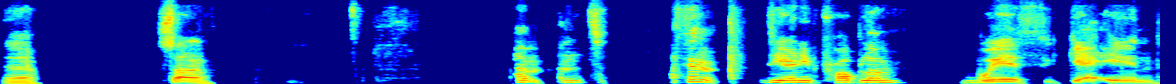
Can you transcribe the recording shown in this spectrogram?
Yeah. So, um, and I think the only problem with getting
